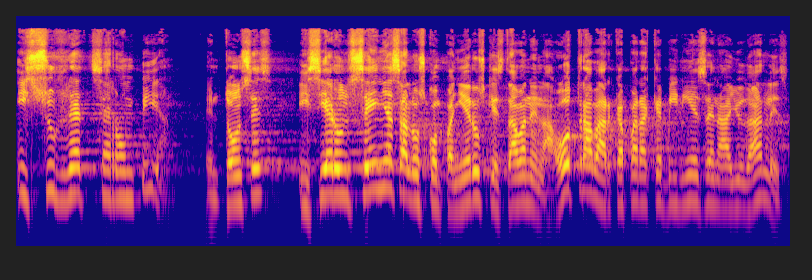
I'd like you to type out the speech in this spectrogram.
y su red se rompía. Entonces hicieron señas a los compañeros que estaban en la otra barca para que viniesen a ayudarles.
